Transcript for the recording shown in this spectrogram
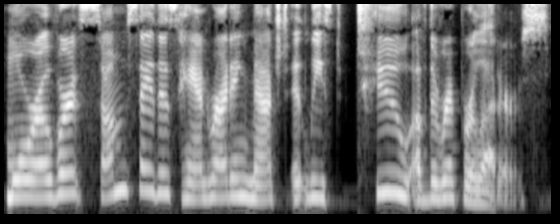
Moreover, some say this handwriting matched at least two of the Ripper letters.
